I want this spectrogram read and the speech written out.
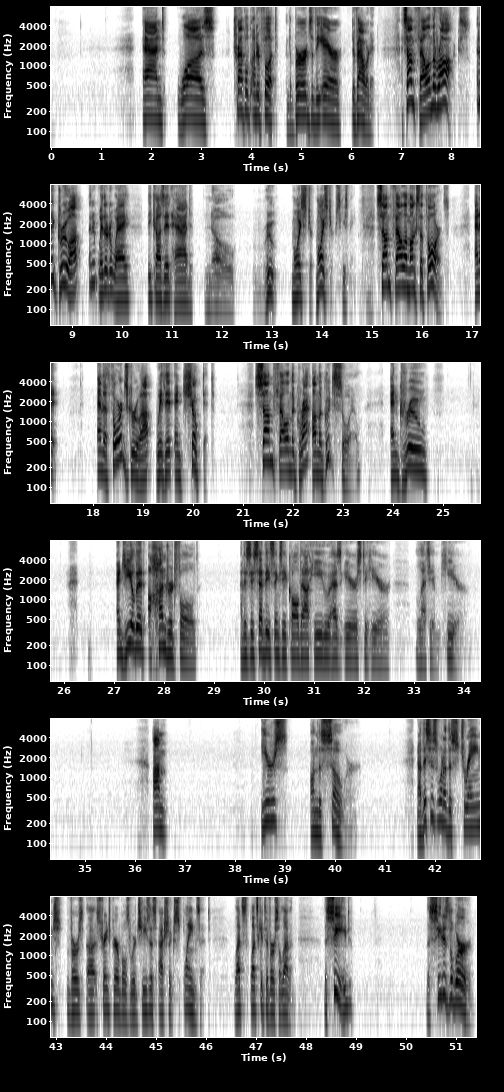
and was trampled underfoot, and the birds of the air devoured it. And some fell on the rocks, and it grew up and it withered away because it had no root moisture moisture excuse me. Some fell amongst the thorns and it and the thorns grew up with it and choked it. Some fell on the ground on the good soil and grew and yielded a hundredfold. And as he said these things he called out he who has ears to hear let him hear. Um ears on the sower now, this is one of the strange verse, uh, strange parables where Jesus actually explains it. Let's let's get to verse eleven. The seed, the seed is the word,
